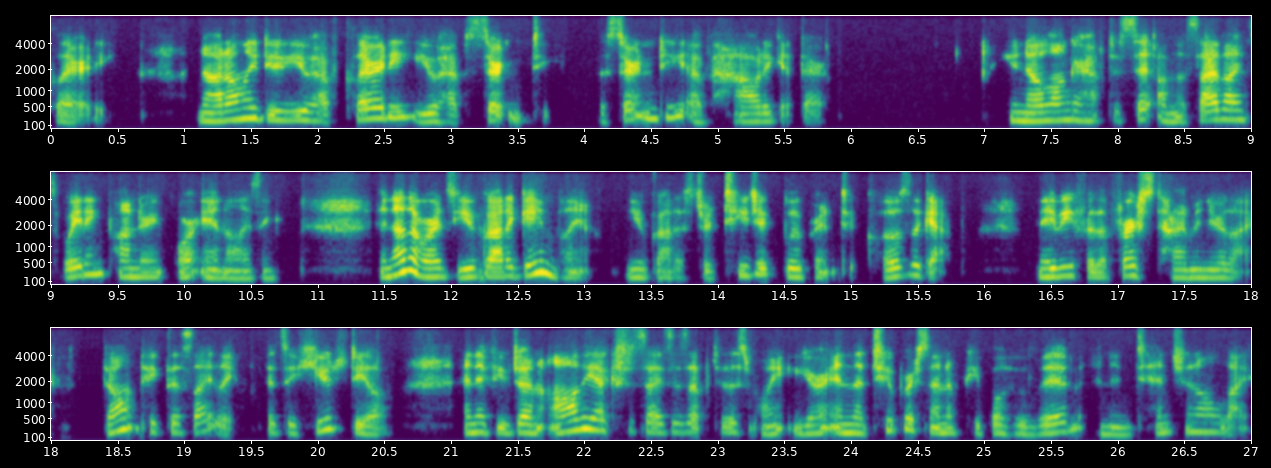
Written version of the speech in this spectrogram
clarity. Not only do you have clarity, you have certainty the certainty of how to get there. You no longer have to sit on the sidelines waiting, pondering, or analyzing. In other words, you've got a game plan. You've got a strategic blueprint to close the gap, maybe for the first time in your life. Don't take this lightly. It's a huge deal. And if you've done all the exercises up to this point, you're in the 2% of people who live an intentional life.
